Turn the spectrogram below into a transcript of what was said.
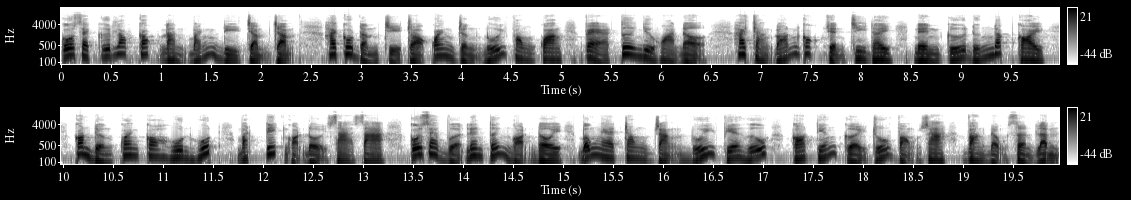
cô xe cứ lóc cóc đàn bánh đi chậm chậm. Hai cô đầm chỉ trò quanh rừng núi phong quang, vẻ tươi như hòa nở. Hai chàng đoán có chuyện chi đây, nên cứ đứng nấp coi. Con đường quanh co hun hút, vắt tít ngọn đồi xa xa. Cô xe vừa lên tới ngọn đồi, bỗng nghe trong rặng núi phía hữu có tiếng cười rú vọng ra, vang động sờn lầm.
